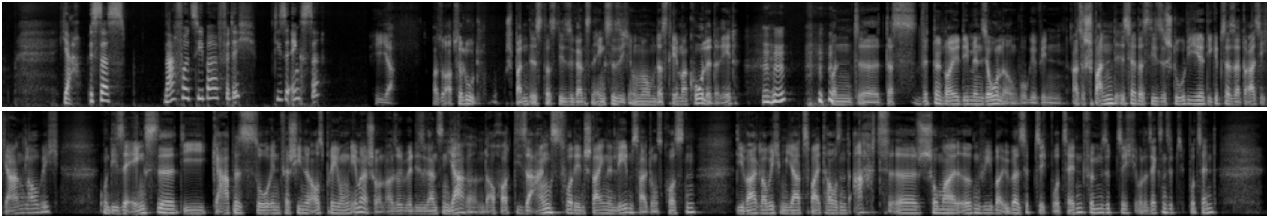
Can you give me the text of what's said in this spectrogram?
Ja, ist das nachvollziehbar für dich, diese Ängste? Ja, also absolut. Spannend ist, dass diese ganzen Ängste sich immer um das Thema Kohle dreht. Mhm. und äh, das wird eine neue Dimension irgendwo gewinnen. Also spannend ist ja, dass diese Studie, die gibt's ja seit 30 Jahren, glaube ich. Und diese Ängste, die gab es so in verschiedenen Ausprägungen immer schon, also über diese ganzen Jahre. Und auch, auch diese Angst vor den steigenden Lebenshaltungskosten, die war, glaube ich, im Jahr 2008 äh, schon mal irgendwie bei über 70 Prozent, 75 oder 76 Prozent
